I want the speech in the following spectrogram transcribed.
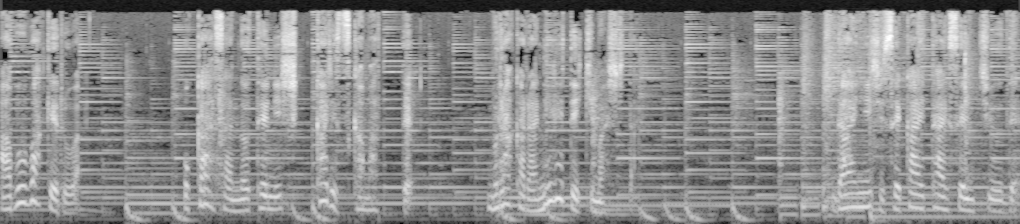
アブバケルはお母さんの手にしっかりつかまって村から逃げていきました。第二次世界大戦中で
